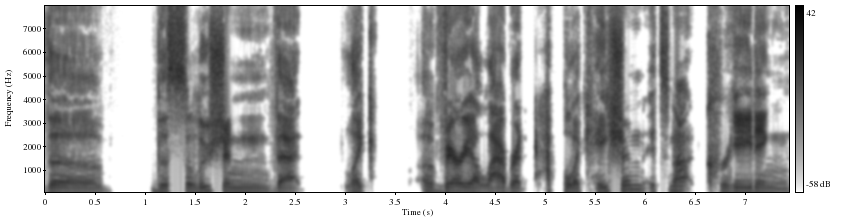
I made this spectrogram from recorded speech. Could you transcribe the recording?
the the solution that like a very elaborate application it's not creating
